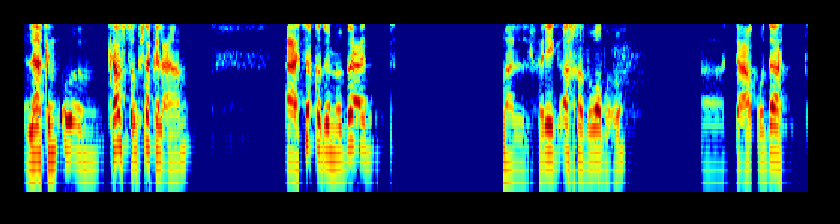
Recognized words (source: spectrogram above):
لكن كاسترو بشكل عام أعتقد إنه بعد ما الفريق أخذ وضعه التعاقدات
